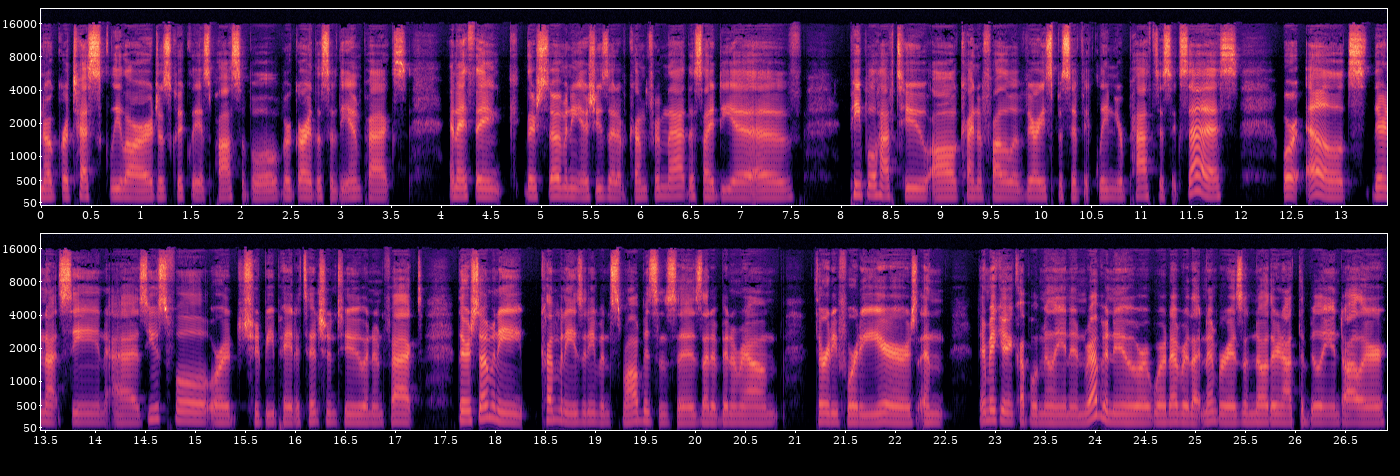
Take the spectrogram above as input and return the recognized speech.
know, grotesquely large as quickly as possible, regardless of the impacts. And I think there's so many issues that have come from that. This idea of people have to all kind of follow a very specific linear path to success or else they're not seen as useful or should be paid attention to. And in fact, there are so many companies and even small businesses that have been around 30, 40 years and they're making a couple million in revenue or whatever that number is. And no, they're not the billion dollar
